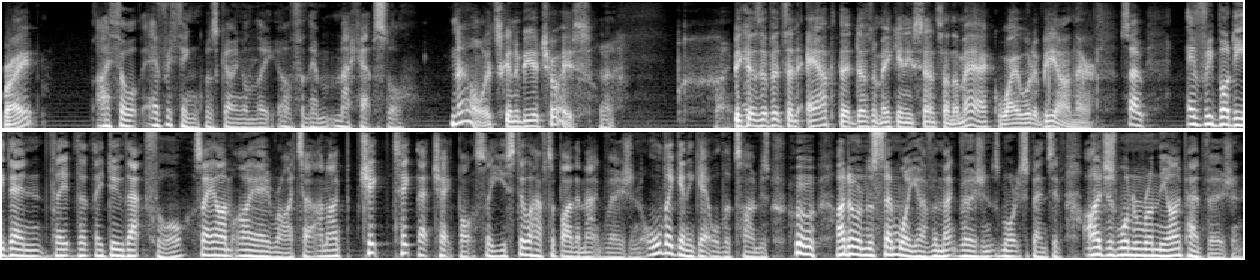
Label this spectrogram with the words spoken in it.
Right? I thought everything was going on the uh, for the Mac App Store. No, it's going to be a choice. Right. Because if it's an app that doesn't make any sense on the Mac, why would it be on there? So everybody then they, that they do that for, say I'm IA writer and I check, tick that checkbox, so you still have to buy the Mac version. All they're going to get all the time is, "Huh, I don't understand why you have a Mac version. It's more expensive. I just want to run the iPad version.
